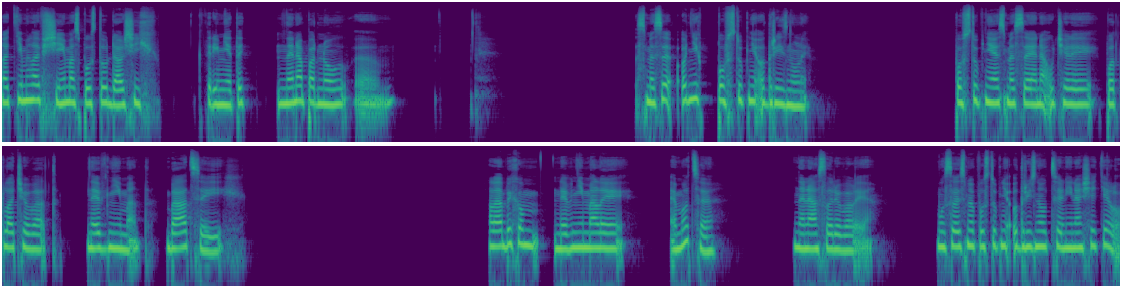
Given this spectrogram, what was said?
Nad tímhle vším a spoustou dalších, který mě teď nenapadnou, ehm, jsme se od nich postupně odříznuli. Postupně jsme se je naučili potlačovat, nevnímat, bát se jich. Ale abychom nevnímali emoce, nenásledovali je. Museli jsme postupně odříznout celé naše tělo,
